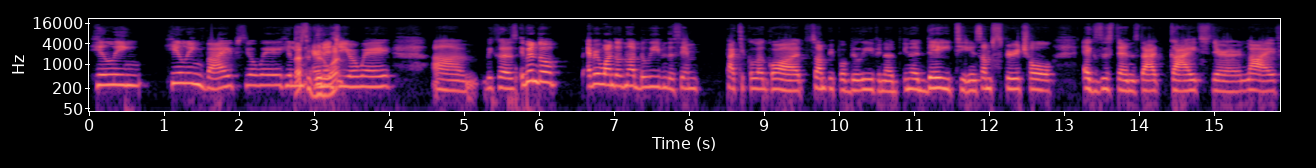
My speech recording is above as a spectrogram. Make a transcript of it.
healing healing vibes your way, healing good energy your way. Um, because even though everyone does not believe in the same particular God, some people believe in a in a deity, in some spiritual existence that guides their life.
